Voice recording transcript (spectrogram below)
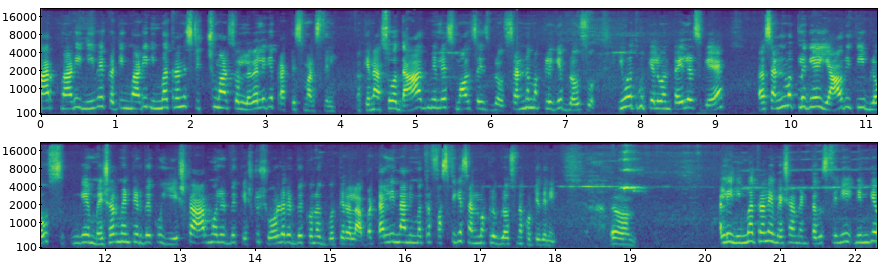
ಮಾರ್ಕ್ ಮಾಡಿ, ನೀವೇ ಕಟಿಂಗ್ ಮಾಡಿ, ನಿಮ್ಮ ಹತ್ರನೇ ಸ್ಟಿಚ್ ಮಾಡಿಸೋ ಲೆವೆಲ್ಗೆ ಪ್ರಾಕ್ಟೀಸ್ ಮಾಡಿಸ್ತೀನಿ. ಓಕೆನಾ ಸೊ ಅದಾದ್ಮೇಲೆ ಸ್ಮಾಲ್ ಸೈಜ್ ಬ್ಲೌಸ್ ಸಣ್ಣ ಮಕ್ಕಳಿಗೆ ಬ್ಲೌಸು ಇವತ್ತಿಗೂ ಕೆಲವೊಂದು ಟೈಲರ್ಸ್ಗೆ ಸಣ್ಣ ಮಕ್ಕಳಿಗೆ ಯಾವ ರೀತಿ ಬ್ಲೌಸ್ಗೆ ಮೆಷರ್ಮೆಂಟ್ ಇಡಬೇಕು, ಎಷ್ಟು ಆರ್ಮೋಲ್ ಇಡಬೇಕು, ಎಷ್ಟು ಶೋಲ್ಡರ್ ಇಡಬೇಕು ಅನ್ನೋದು ಗೊತ್ತಿರಲ್ಲ. ಬಟ್ ಅಲ್ಲಿ ನಾನು ನಿಮ್ಮ ಹತ್ರ ಫಸ್ಟಿಗೆ ಸಣ್ಣ ಮಕ್ಕಳು ಬ್ಲೌಸ್ನ ಕೊಟ್ಟಿದ್ದೀನಿ. ಅಲ್ಲಿ ನಿಮ್ಮ ಹತ್ರನೇ ಮೆಷರ್ಮೆಂಟ್ ತೆಗಿಸ್ತೀನಿ. ನಿಮ್ಗೆ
